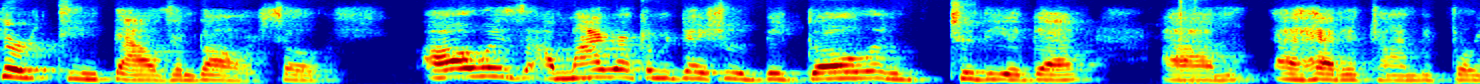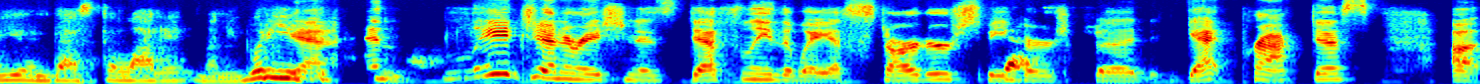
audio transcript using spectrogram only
$13,000. So always uh, my recommendation would be go into the event um, ahead of time before you invest a lot of money. What do you yeah, think? And lead generation is definitely the way a starter speaker yeah. should get practice. Uh,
